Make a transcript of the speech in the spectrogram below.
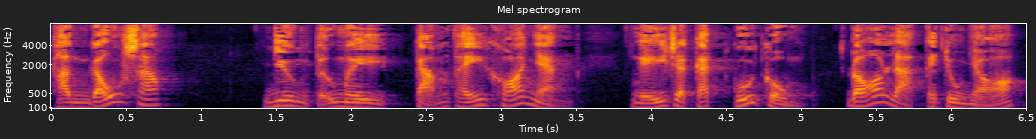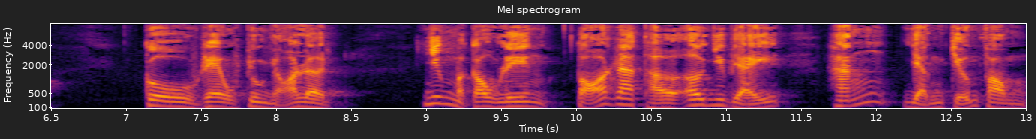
Thần gấu sao? Dương Tử Mi cảm thấy khó nhằn, nghĩ ra cách cuối cùng, đó là cái chu nhỏ. Cô reo chu nhỏ lên. Nhưng mà câu liên tỏ ra thờ ơ như vậy, hắn giận trưởng phong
